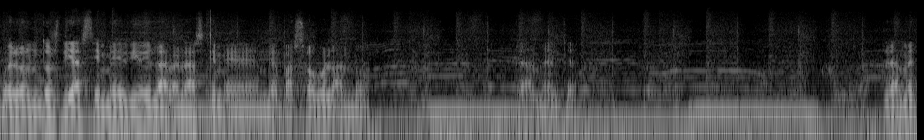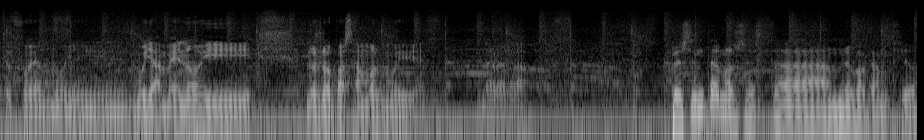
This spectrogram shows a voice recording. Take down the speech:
fueron dos días y medio y la verdad es que me, me pasó volando. Realmente. Realmente fue muy, muy ameno y nos lo pasamos muy bien, la verdad. Preséntanos esta nueva canción.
